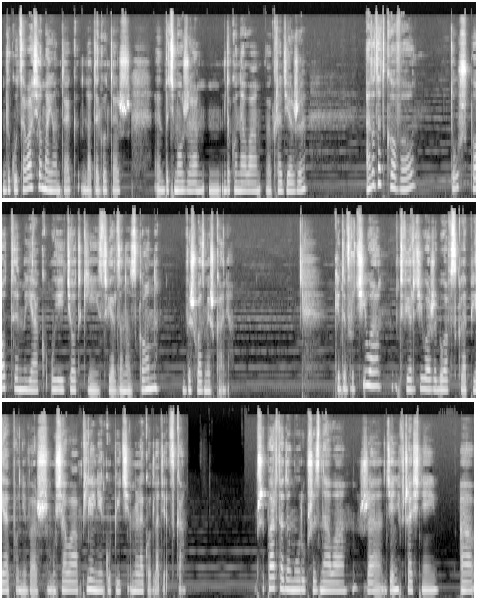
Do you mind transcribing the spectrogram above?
wykłócała się o majątek, dlatego też e, być może mm, dokonała e, kradzieży, a dodatkowo tuż po tym, jak u jej ciotki stwierdzono zgon, wyszła z mieszkania. Kiedy wróciła, twierdziła, że była w sklepie, ponieważ musiała pilnie kupić mleko dla dziecka. Przyparta do muru przyznała, że dzień wcześniej, a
